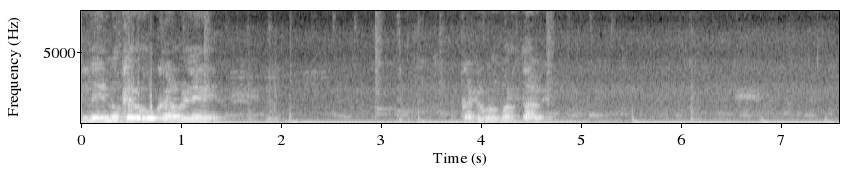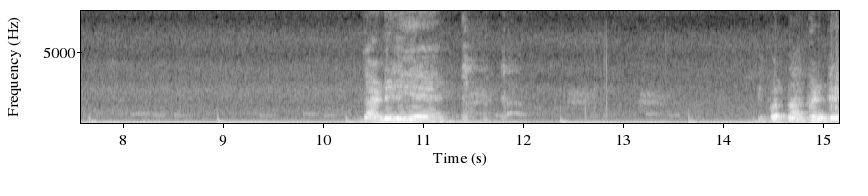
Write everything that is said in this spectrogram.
ಇಲ್ಲಿ ಇನ್ನೂ ಕೆಲವು ಒಳ್ಳೆ ಕಟ್ಟುಗಳು ಬರ್ತಾವೆ. ದಾಂಡೇಲಿಗೆ ಇಪ್ಪತ್ನಾಲ್ಕು ಗಂಟೆ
